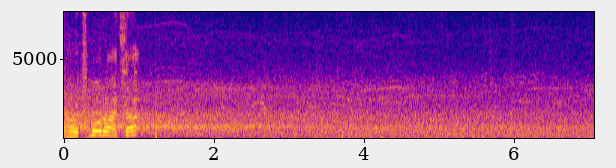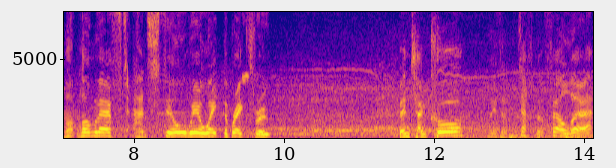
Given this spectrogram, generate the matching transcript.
Now it's Morata. Not long left, and still we await the breakthrough. Bentancur with a definite fell there.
